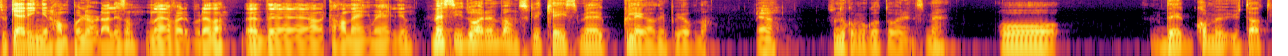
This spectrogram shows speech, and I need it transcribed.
tror ikke jeg ringer han på lørdag, liksom, når jeg er ferdig på fredag. Det, det er ikke han jeg henger med i helgen. Men si du har en vanskelig case med kollegaen din på jobb, da, Ja. som du kommer godt overens med, og det kommer ut av at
